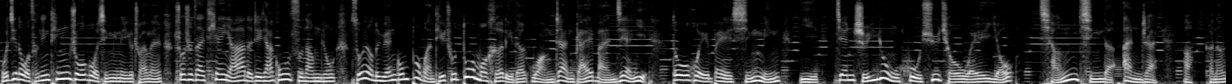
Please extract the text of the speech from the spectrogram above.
我记得我曾经听说过邢明的一个传闻，说是在天涯的这家公司当中，所有的员工不管提出多么合理的网站改版建议，都会被邢明以坚持用户需求为由强行的按债。啊，可能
